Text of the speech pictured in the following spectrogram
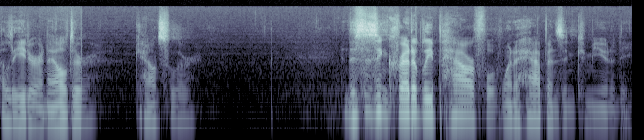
a leader, an elder, counselor. And this is incredibly powerful when it happens in community.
